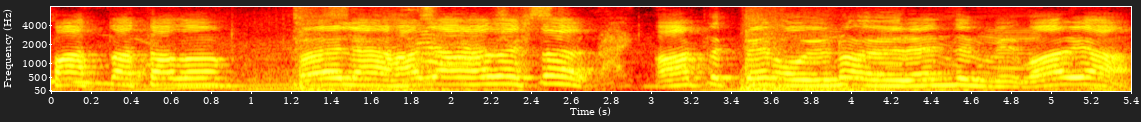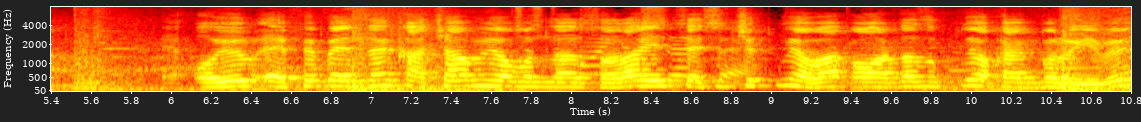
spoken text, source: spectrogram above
patlatalım. Böyle hadi arkadaşlar artık ben oyunu öğrendim var ya oyun Efe benden kaçamıyor bundan sonra. Hiç sesi çıkmıyor bak orada zıplıyor kanguru gibi.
